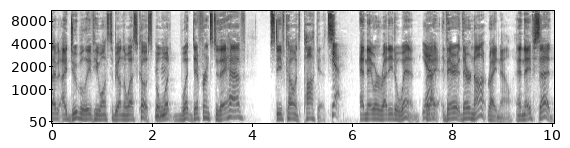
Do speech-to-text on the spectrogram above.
I, I do believe he wants to be on the West Coast. But Mhm. what what difference do they have? Steve Cohen's pockets Yeah. and they were ready to win. Yeah. But I, they're they're not right now, and they've said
